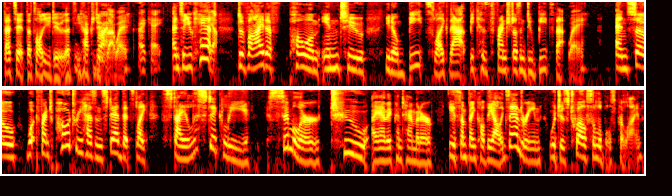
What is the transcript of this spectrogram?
That's it. That's all you do. That you have to do right. it that way. Okay. And so you can't Yeah. divide a f- poem into, you know, beats like that because French doesn't do beats that way. And so what French poetry has instead that's like stylistically similar to iambic pentameter is something called the Alexandrine, which is 12 syllables per line.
